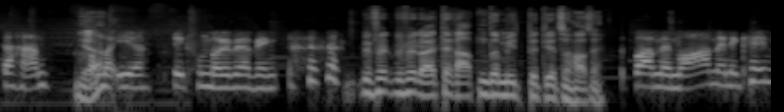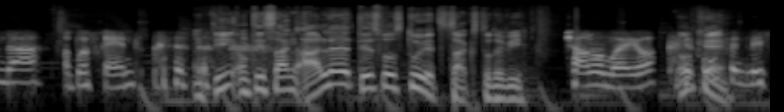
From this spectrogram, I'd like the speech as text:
daheim. Ja. Kann man eher von mal mehr wenig. Wie, viel, wie viele Leute raten da mit bei dir zu Hause? Ein paar meine Mama, meine Kinder, ein paar Freunde. Und die, und die sagen alle das, was du jetzt sagst, oder wie? Schauen wir mal, ja. Okay. Hoffentlich.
